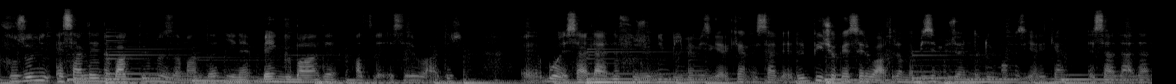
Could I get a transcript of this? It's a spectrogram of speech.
Fuzuli'nin eserlerine baktığımız zaman da yine Bengübade adlı eseri vardır. E, bu eserler de Fuzuli'nin bilmemiz gereken eserleridir. Birçok eseri vardır ama bizim üzerinde durmamız gereken eserlerden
